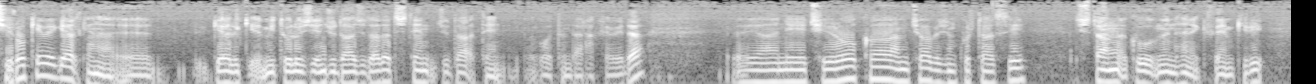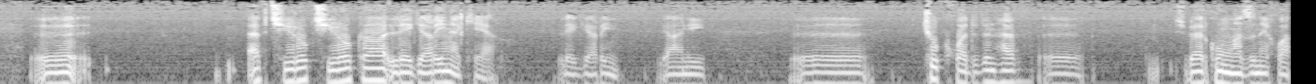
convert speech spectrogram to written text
çîrokê wê gelkene gelek mitolojiyên cuda cuda da tiştên cuda tên gotin derheqê de yani çîroka em ça bijin kurtasî tiştan ku min hinek fêm ev çîrok çîroka lêgerînekê ye lêgerîn yani çok xwe didin hev ji ber ku mezin xwe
